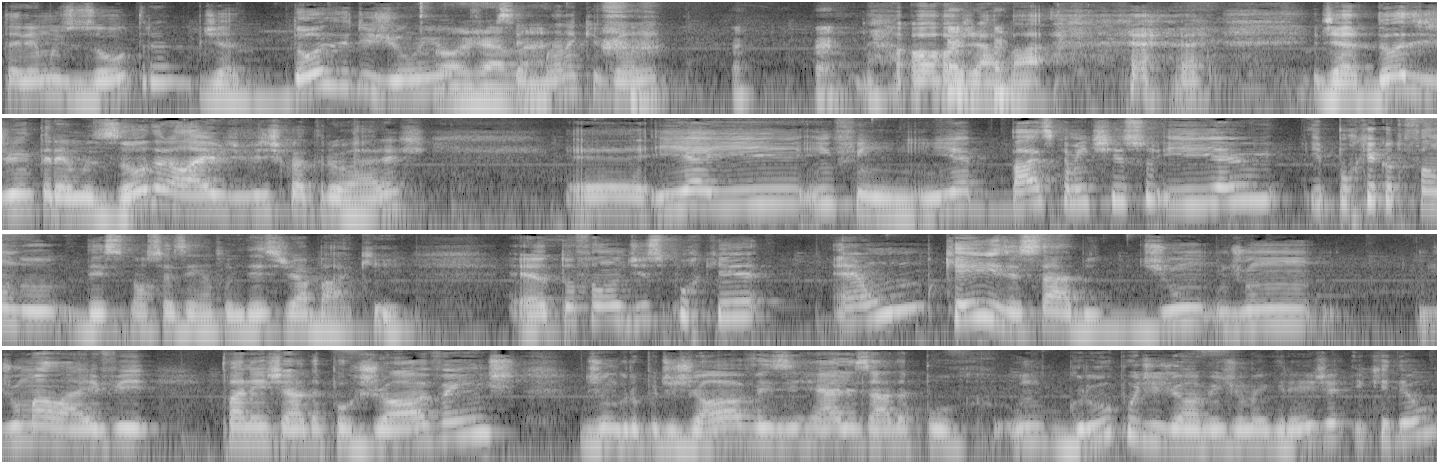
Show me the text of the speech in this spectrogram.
teremos outra, dia 12 de junho, oh, semana que vem. Ó, oh, jabá. dia 12 de junho teremos outra live de 24 horas. É, e aí, enfim, e é basicamente isso. E, eu, e por que, que eu tô falando desse nosso exemplo e desse jabá aqui? É, eu tô falando disso porque é um case, sabe? De, um, de, um, de uma live planejada por jovens, de um grupo de jovens e realizada por um grupo de jovens de uma igreja e que deu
